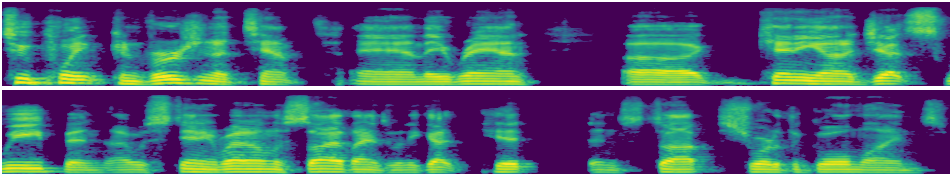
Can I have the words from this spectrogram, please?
two point conversion attempt, and they ran uh, Kenny on a jet sweep, and I was standing right on the sidelines when he got hit and stopped short of the goal lines.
